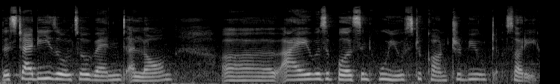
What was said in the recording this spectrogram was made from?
the studies also went along. Uh, I was a person who used to contribute, sorry,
